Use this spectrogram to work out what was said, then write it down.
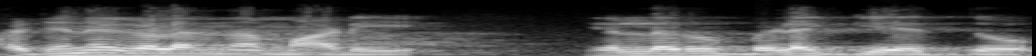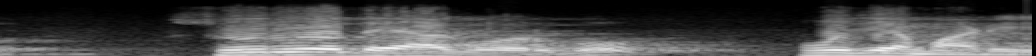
ಭಜನೆಗಳನ್ನು ಮಾಡಿ, ಎಲ್ಲರೂ ಬೆಳಗ್ಗೆ ಎದ್ದು ಸೂರ್ಯೋದಯ ಆಗುವವರೆಗೂ ಪೂಜೆ ಮಾಡಿ,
